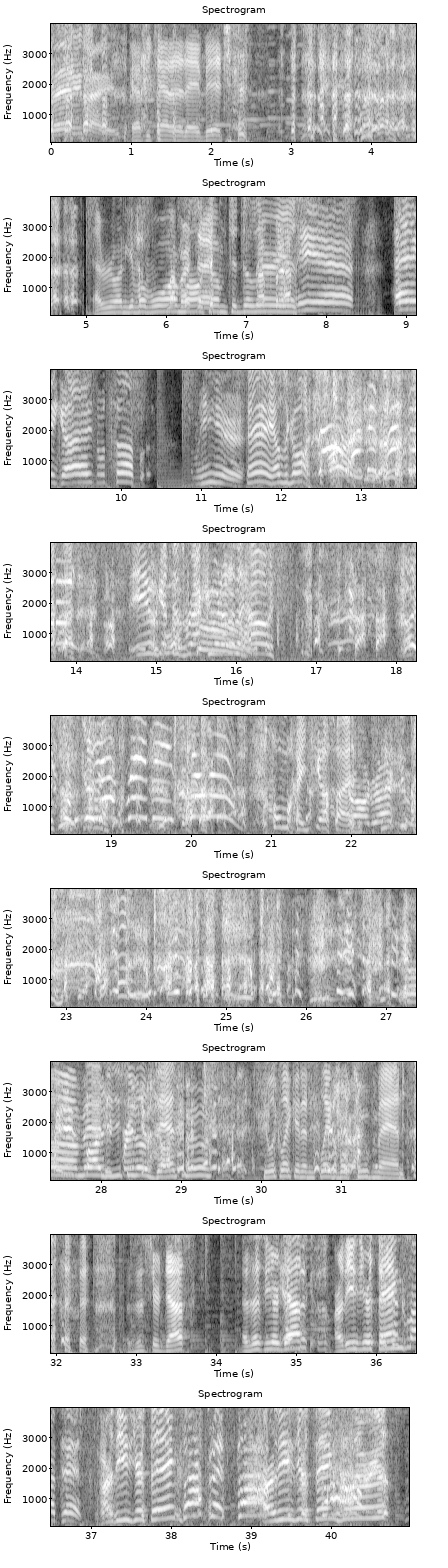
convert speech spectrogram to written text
Very nice. Happy Canada Day, bitch. Everyone give a warm welcome to I'm Delirious. here. Hey guys, what's up? I'm here. Hey, how's it going? Ew, get this raccoon out of the house! I'm so scared. Oh my god! Oh man, did you see those dance moves? You look like an inflatable tube man. Is this your desk? Is this your Yes, desk? this is- Are these your This things? is my desk. Are these your things? Stop it! Stop! Are these your things, Delirious?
